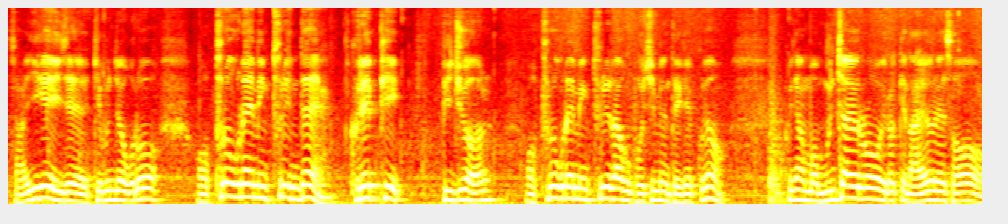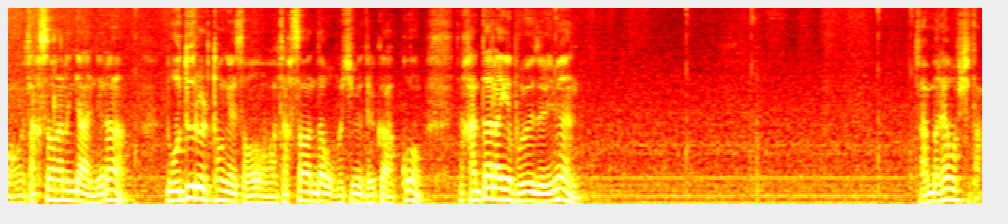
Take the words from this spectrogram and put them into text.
자 이게 이제 기본적으로 어, 프로그래밍 툴인데 그래픽 비주얼 어, 프로그래밍 툴이라고 보시면 되겠고요. 그냥 뭐 문자로 이렇게 나열해서 작성하는 게 아니라 노드를 통해서 작성한다고 보시면 될 것 같고 간단하게 보여드리면 자, 한번 해봅시다.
